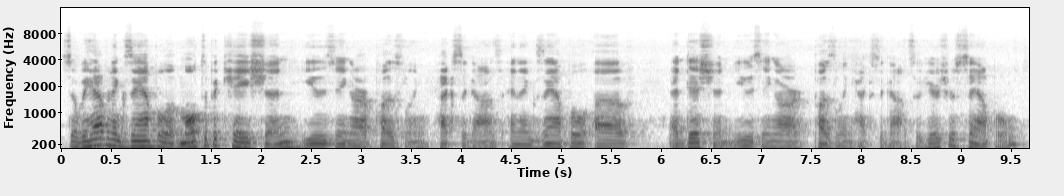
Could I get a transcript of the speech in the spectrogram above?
So we have an example of multiplication using our puzzling hexagons, an example of addition using our puzzling hexagons. So here's your sample.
